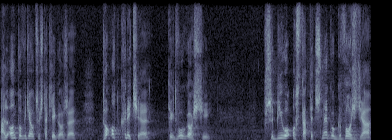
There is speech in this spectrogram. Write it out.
ale on powiedział coś takiego, że to odkrycie tych dwóch gości przybiło ostatecznego gwoździa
